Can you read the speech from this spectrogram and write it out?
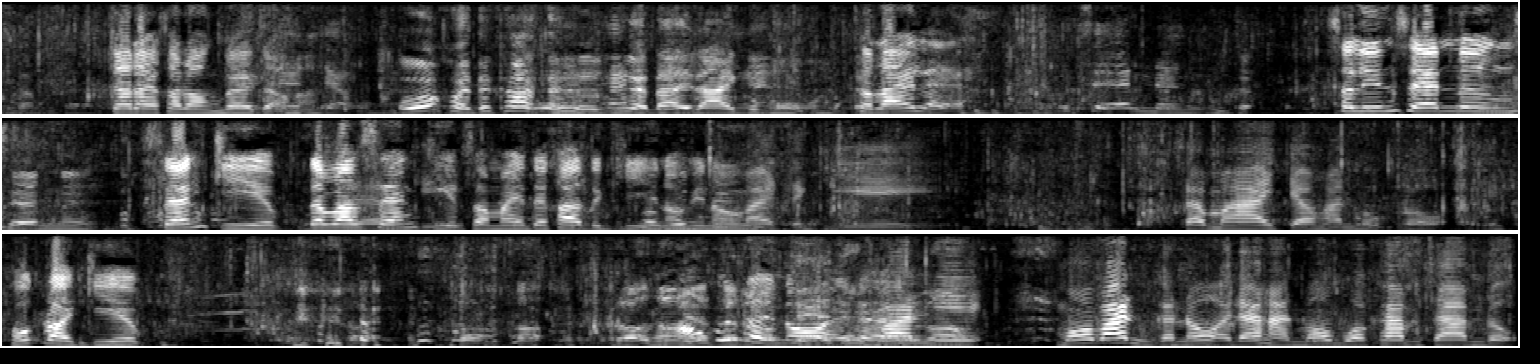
นสั่งจะได้คาลองได้จ้ะฮะโอ้ข่อยตะข้าตะหึงก็ได้หลายกว่าหมู่เท่าไรแหละแสนหนึ่งสลินแสนหนึ่งแสนหนึ่งแสนกีบ แต่ว่าแสนกีบสมัยแต่ข้าตะกี้เนาะพี่น้องไม้ตะกี้สมัยเจ้าหันทุกโลกหกร้อยกีบ เนาะเนาะอย่าจะน้อยบ้านนี้หมอบ้านก็น้อยได้หันหมอบัวข้ามสามดอก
